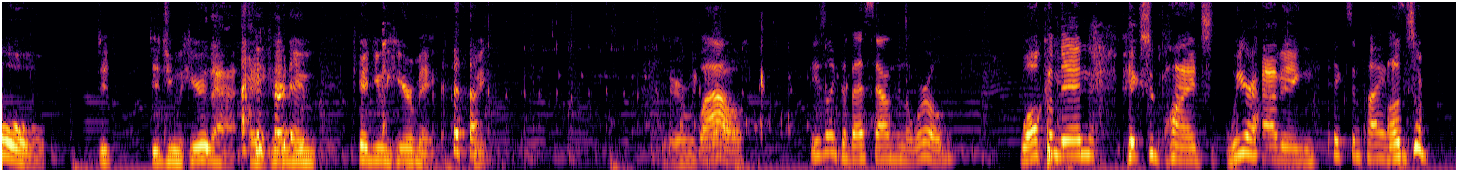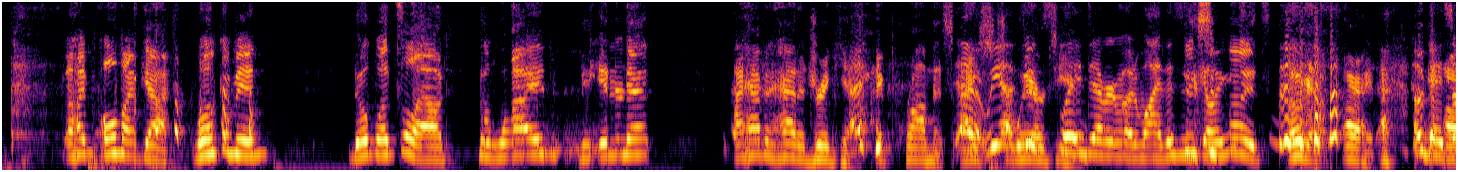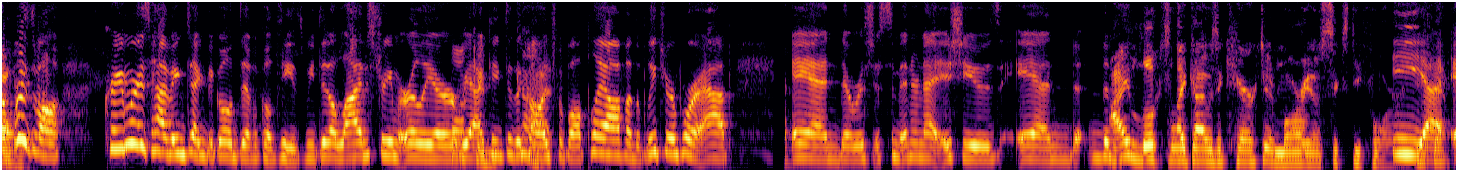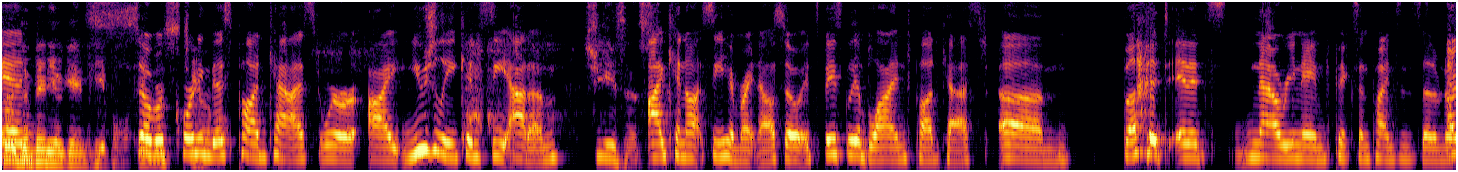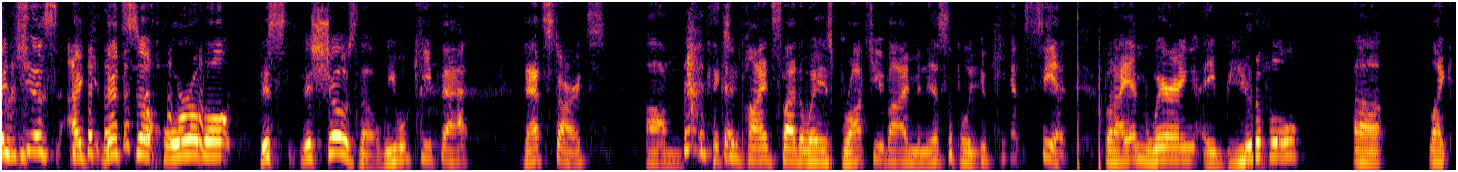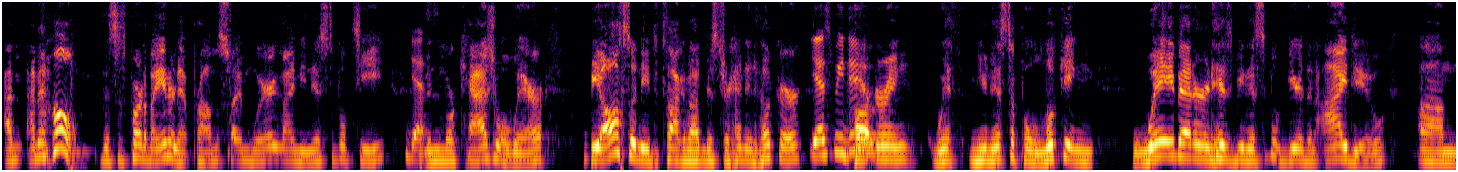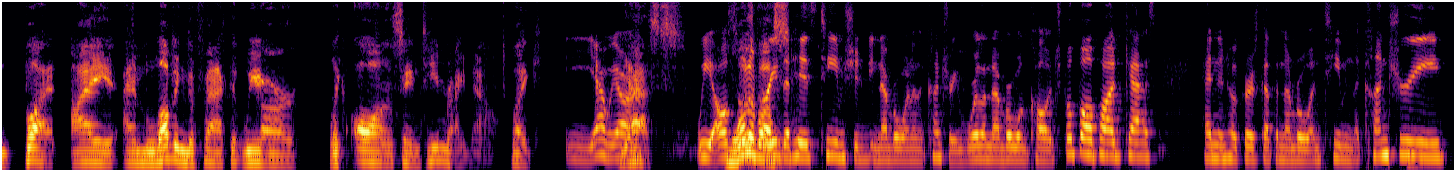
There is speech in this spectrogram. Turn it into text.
Oh, did did you hear that? I heard can it. you can you hear me? Wait. There we Wow. go. Wow. These are like the best sounds in the world. Welcome in, Picks and Pints. We are having Picks and pints. unsub. I'm, oh my god! Welcome in. No one's allowed. The wine, the internet. I haven't had a drink yet. I promise. I Yeah, we have to explain you. to, everyone why this is Picks going. and Pints. Okay. All right. Okay, so All right. first of all, Kramer is having technical difficulties. We did a live stream earlier Fucking reacting to the God. college football playoff on the Bleacher Report app, and there was just some internet issues, and the I looked like I was a character in Mario 64. Yeah, for the video game people. so recording terrible. this podcast where I usually can see Adam. Jesus. I cannot see him right now, so it's basically a blind podcast. Um, but and it's now renamed Picks and Pints instead of No. I just I that's so horrible. This this shows though. We will keep that. That starts. Um Picks and Pints, by the way, is brought to you by Municipal. You can't see it, but I am wearing a beautiful uh like I'm I'm at home. This is part of my internet problem, so I'm wearing my municipal tee. Yes. In more casual wear. We also need to talk about Mr. Hendon Hooker. yes, we do. partnering with municipal looking way better in his municipal gear than I do. Um, but I am loving the fact that we are like all on the same team right now. Like, Yeah, we are. yes. We also One agree us- that his team should be number one in the country. We're the number one college football podcast. Hendon Hooker's got the number one team in the country.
